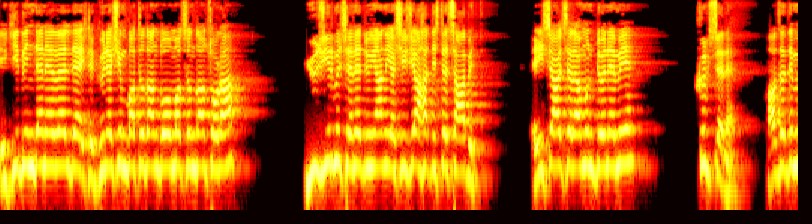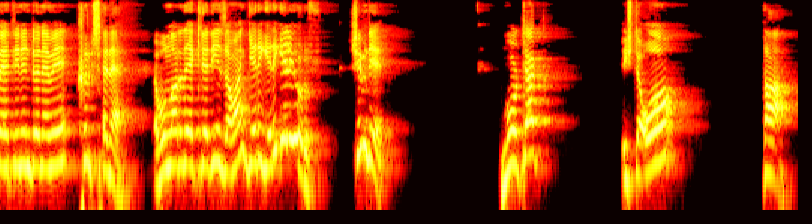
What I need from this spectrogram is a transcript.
2000'den evvel de işte güneşin batıdan doğmasından sonra 120 sene dünyanın yaşayacağı hadiste sabit. E İsa Aleyhisselam'ın dönemi 40 sene. Hz. Mehdi'nin dönemi 40 sene. E bunları da eklediğin zaman geri geri geliyoruz. Şimdi Murtak işte o dağ.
